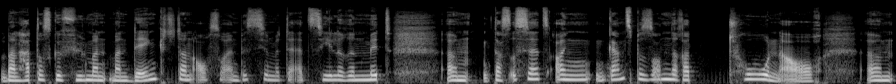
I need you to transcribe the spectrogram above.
man hat das Gefühl, man, man denkt dann auch so ein bisschen mit der Erzählerin mit. Ähm, das ist jetzt ein ganz besonderer Ton auch. Ähm,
